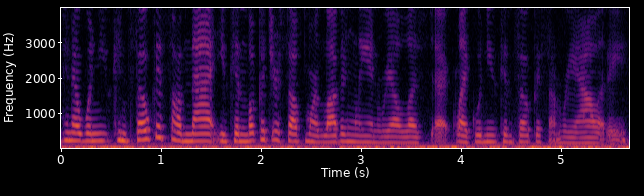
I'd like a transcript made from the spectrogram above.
you know, when you can focus on that, you can look at yourself more lovingly and realistic, like when you can focus on reality.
